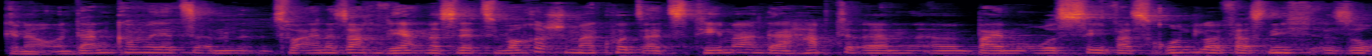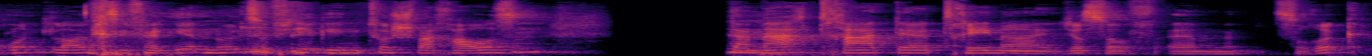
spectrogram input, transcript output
Genau, und dann kommen wir jetzt ähm, zu einer Sache. Wir hatten das letzte Woche schon mal kurz als Thema gehabt ähm, äh, beim OSC, was rund läuft, was nicht so rund läuft. Sie verlieren 0 zu 4 gegen Tusch Schwachhausen. Danach trat der Trainer Yusuf ähm, zurück.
